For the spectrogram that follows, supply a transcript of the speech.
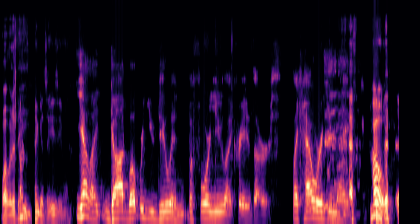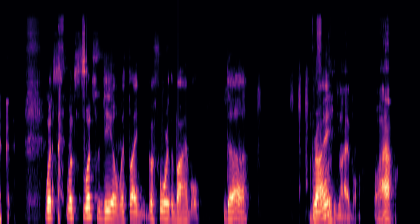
What would it be? I don't think it's an easy one. Yeah, like God, what were you doing before you like created the earth? Like, how were you made? Oh, what's what's what's the deal with like before the Bible? Duh. Before right? the Bible. Wow.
